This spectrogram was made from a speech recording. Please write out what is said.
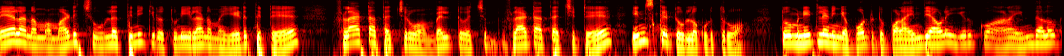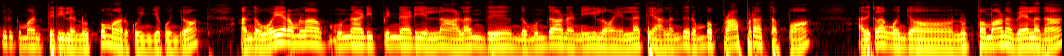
மேலே நம்ம மடித்து உள்ளே திணிக்கிற துணியெலாம் நம்ம எடுத்துட்டு ஃப்ளாட்டாக தைச்சிருவோம். பெல்ட் வச்சு ஃப்ளாட்டாக தைச்சிட்டு இன்ஸ்கர்ட் உள்ளே கொடுத்துருவோம். டூ மினிட்ல நீங்கள் போட்டுட்டு போகலாம் இந்தியாவிலையும் இருக்கும். ஆனால் இந்த அளவுக்கு இருக்குமான்னு தெரியல. நுட்பமாக இருக்கும் இங்கே கொஞ்சம். அந்த உயரம்லாம் முன்னாடி பின்னாடி எல்லாம் அளந்து இந்த முந்தான நீளம் எல்லாத்தையும் அளந்து ரொம்ப ப்ராப்பராக தைப்போம். அதுக்கெல்லாம் கொஞ்சம் நுட்பமான வேலை தான்.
